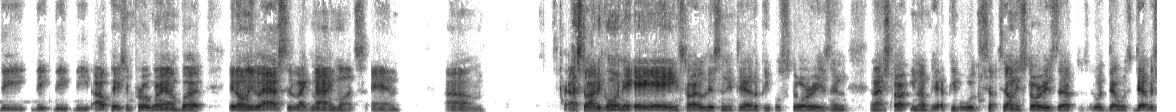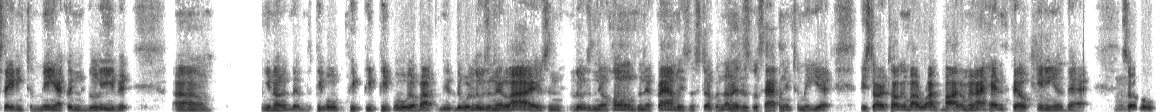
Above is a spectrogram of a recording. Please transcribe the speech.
the, the, the, the outpatient program, but it only lasted like nine months. And um, I started going to AA and started listening to other people's stories, and and I start, you know, people were t- telling stories that that was devastating to me. I couldn't believe it. Um, you know, the people pe- people were about they were losing their lives and losing their homes and their families and stuff, and none of this was happening to me yet. They started talking about rock bottom, and I hadn't felt any of that. Mm. So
